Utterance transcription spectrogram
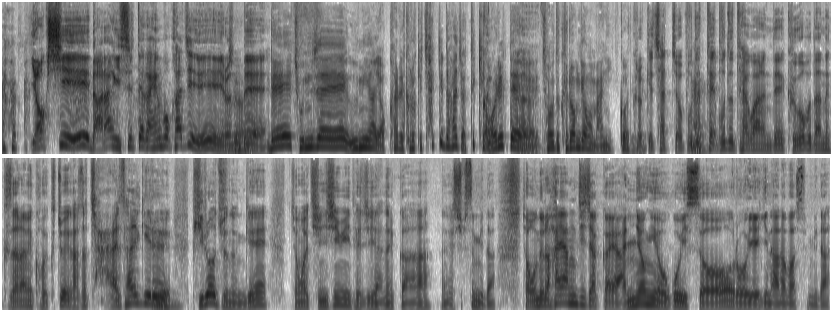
역시 나랑 있을 때가 행복하지 이런데 그렇죠. 내 존재의 의미와 역할을 그렇게 찾기도 하죠. 특히 그, 어릴 때 어. 저도 그런 경우 많이 있거든요. 그렇게 찾죠. 뿌듯해 네. 뿌듯해하고 하는데 그거보다는 그 사람이 그쪽에 가서 잘 살기를 음. 빌어주는 게 정말 진심이 되지 않을까 싶습니다. 자 오늘은 하양지 작가의 안녕이 오고 있어로 얘기 나눠봤습니다.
